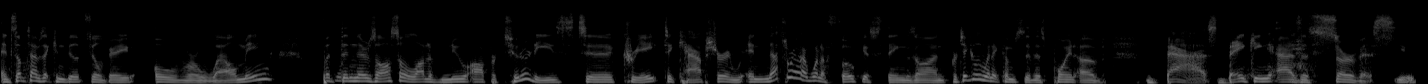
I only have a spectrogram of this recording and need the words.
And sometimes it can be, feel very overwhelming. But then there's also a lot of new opportunities to create, to capture. And, and that's where I want to focus things on, particularly when it comes to this point of BaaS, banking as a service. You,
